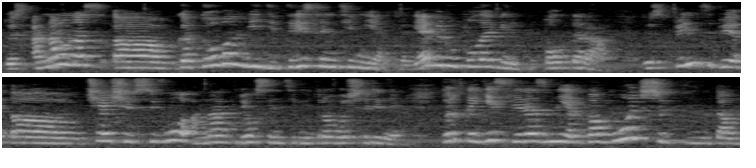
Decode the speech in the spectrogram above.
То есть она у нас э, в готовом виде 3 сантиметра. Я беру половинку, полтора. То есть, в принципе, э, чаще всего она 3 сантиметровой ширины. Только если размер побольше, там,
